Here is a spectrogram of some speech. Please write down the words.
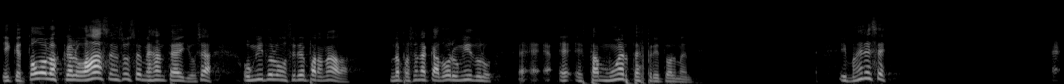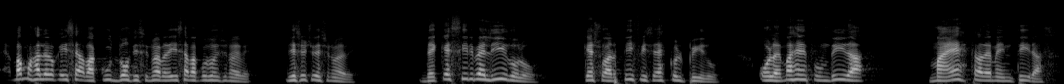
Y que todos los que lo hacen son semejantes a ellos. O sea, un ídolo no sirve para nada. Una persona que adora un ídolo eh, eh, eh, está muerta espiritualmente. Imagínense, vamos a leer lo que dice Abacú 2.19, dice Abacú 2.19, 18.19. ¿De qué sirve el ídolo que su artífice es esculpido? O la imagen fundida, maestra de mentiras,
